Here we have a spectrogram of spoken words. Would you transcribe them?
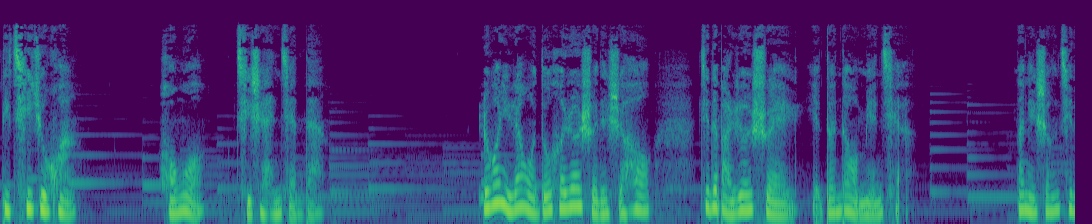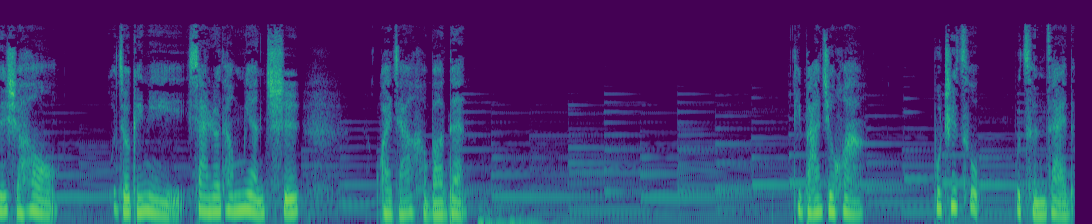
第七句话，哄我其实很简单。如果你让我多喝热水的时候，记得把热水也端到我面前。那你生气的时候，我就给你下热汤面吃，外加荷包蛋。第八句话，不吃醋，不存在的。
